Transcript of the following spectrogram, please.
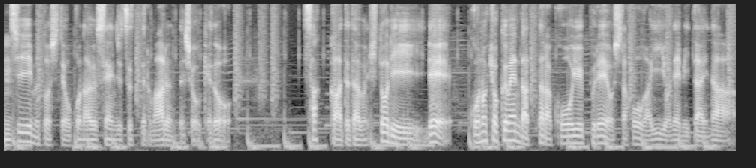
うん。チームとして行う戦術っていうのもあるんでしょうけど、サッカーって多分一人で、この局面だったらこういうプレーをした方がいいよねみたいな、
